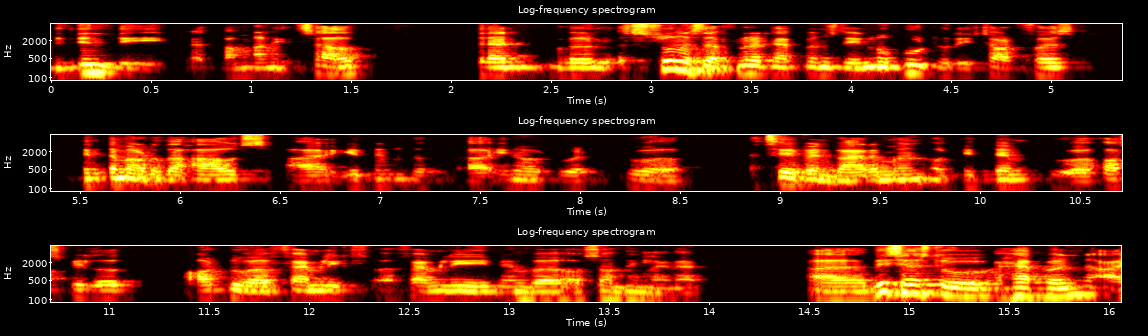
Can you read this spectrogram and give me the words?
within the Taman itself, that will, as soon as the flood happens, they know who to reach out first get them out of the house, uh, get them to uh, you know, to a, to a, safe environment, or get them to a hospital or to a family a family member or something like that. Uh, this has to happen. I,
